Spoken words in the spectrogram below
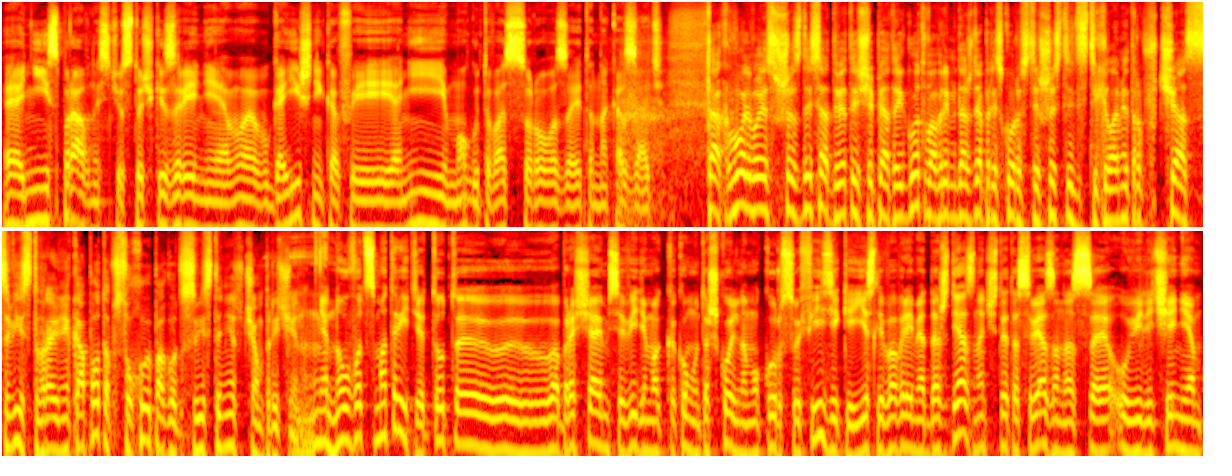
э, неисправностью с точки зрения гаишника гаишников, и они могут вас сурово за это наказать. Так, Volvo S60 2005 год. Во время дождя при скорости 60 км в час свист в районе капота. В сухую погоду свиста нет. В чем причина? Ну вот смотрите, тут э, обращаемся, видимо, к какому-то школьному курсу физики. Если во время дождя, значит это связано с э, увеличением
